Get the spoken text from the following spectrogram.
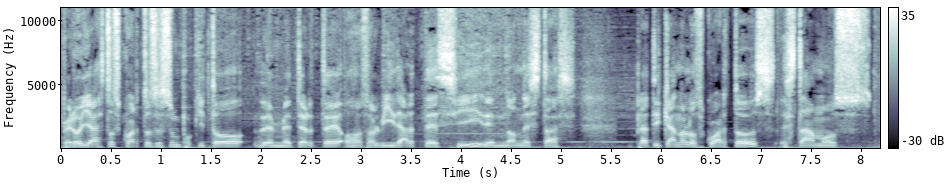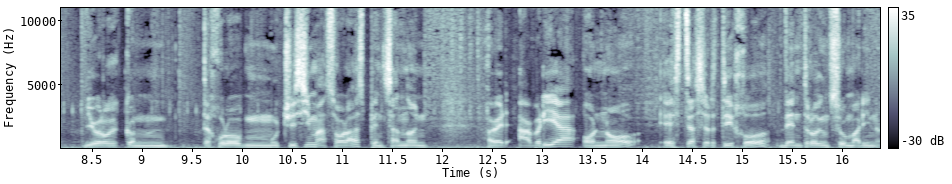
Pero ya estos cuartos es un poquito de meterte, o sea, olvidarte, sí, de dónde estás. Platicando los cuartos, estábamos, yo creo que con, te juro, muchísimas horas pensando en a ver, ¿habría o no este acertijo dentro de un submarino?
